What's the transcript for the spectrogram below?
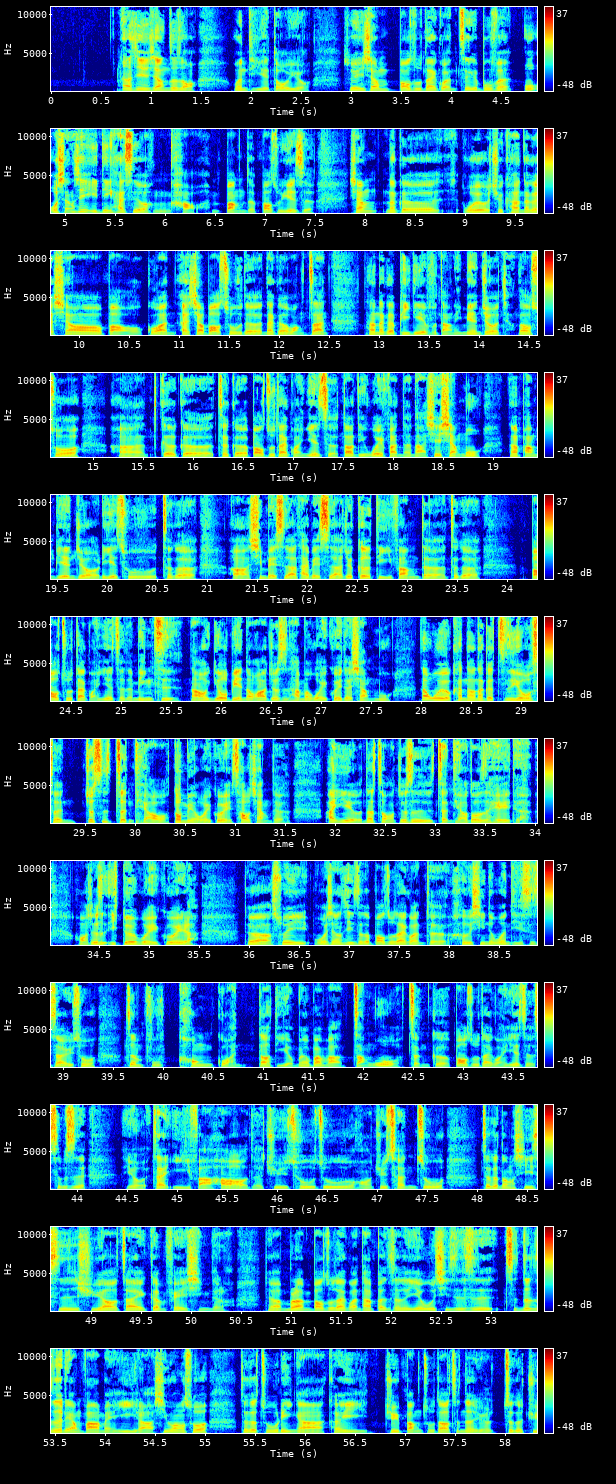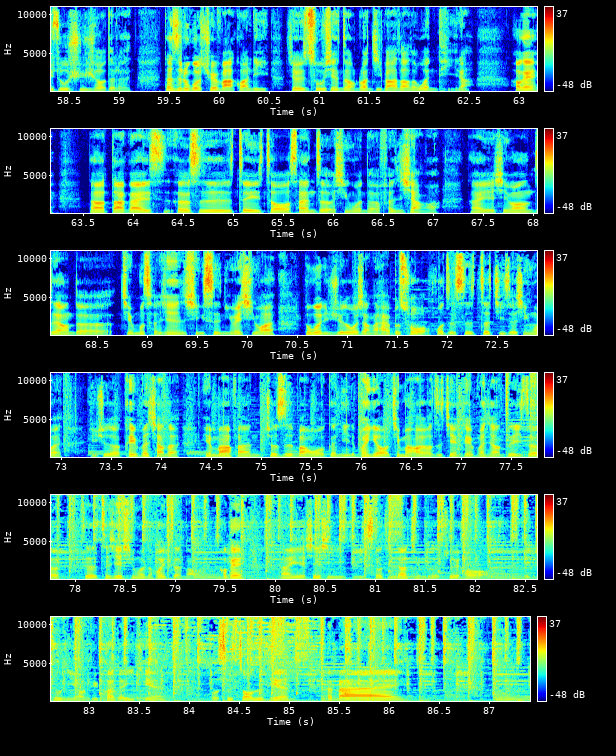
那其实像这种问题也都有，所以像包租代管这个部分，我我相信一定还是有很好很棒的包租业者。像那个我有去看那个消保官呃消保处的那个网站，他那个 PDF 档里面就有讲到说，呃各个这个包租代管业者到底违反了哪些项目，那旁边就有列出这个呃新北市啊台北市啊就各地方的这个。包租代管业者的名字，然后右边的话就是他们违规的项目。那我有看到那个资优生，就是整条都没有违规，超强的啊！也有那种就是整条都是黑的，哦，就是一堆违规了。对啊，所以我相信这个包租代管的核心的问题是在于说，政府控管到底有没有办法掌握整个包租代管业者是不是有在依法好好的去出租哦，去承租，这个东西是需要再更费心的了，对吧？不然包租代管它本身的业务其实是是真只是良法美意啦，希望说这个租赁啊可以去帮助到真的有这个居住需求的人，但是如果缺乏管理，就会出现这种乱七八糟的问题啦。OK。那大概是这是这一周三者新闻的分享啊，那也希望这样的节目呈现形式你会喜欢。如果你觉得我讲的还不错，或者是这几则新闻你觉得可以分享的，也麻烦就是帮我跟你的朋友、亲朋好友之间可以分享这一则这这些新闻的会诊哦。OK，那也谢谢你收听到节目的最后，也祝你有愉快的一天。我是周日天，拜拜。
